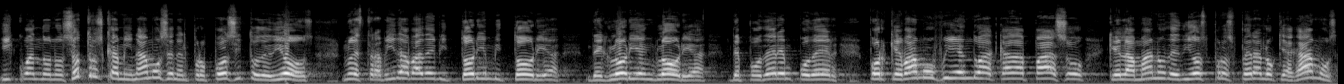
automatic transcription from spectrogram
Y cuando nosotros caminamos en el propósito de Dios, nuestra vida va de victoria en victoria, de gloria en gloria, de poder en poder, porque vamos viendo a cada paso que la mano de Dios prospera lo que hagamos.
